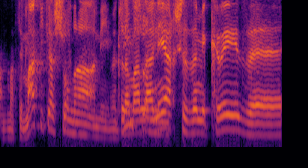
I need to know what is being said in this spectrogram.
והמתמטיקה שונה, המימדים שונים. כלומר, להניח שזה מקרי, זה,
